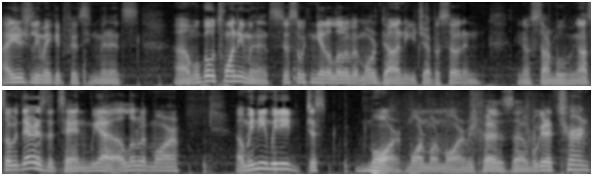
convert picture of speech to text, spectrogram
I usually make it 15 minutes. Um, we'll go 20 minutes just so we can get a little bit more done each episode and you know start moving on. So there is the tin. We got a little bit more. Uh, we need we need just more, more, and more, more because uh, we're gonna turn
